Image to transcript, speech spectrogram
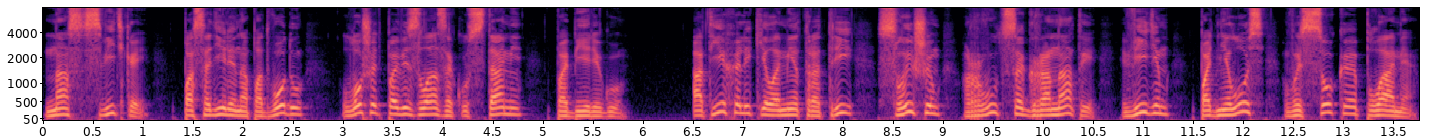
Нас с Витькой посадили на подводу, лошадь повезла за кустами по берегу. Отъехали километра три, слышим, рвутся гранаты, видим, поднялось высокое пламя.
